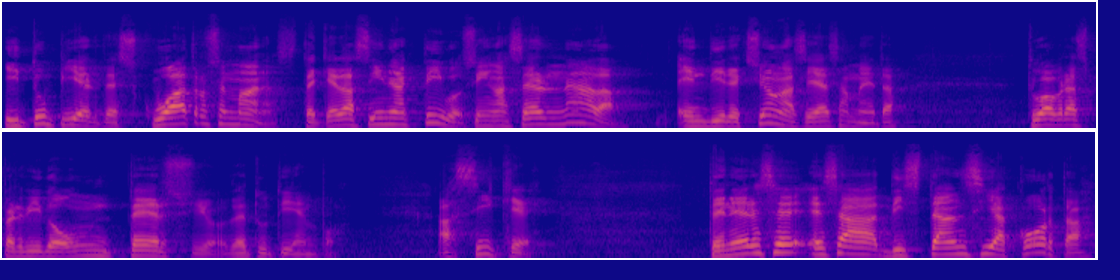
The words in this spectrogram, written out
y tú pierdes cuatro semanas, te quedas inactivo sin hacer nada en dirección hacia esa meta, tú habrás perdido un tercio de tu tiempo. Así que tener esa distancia corta,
